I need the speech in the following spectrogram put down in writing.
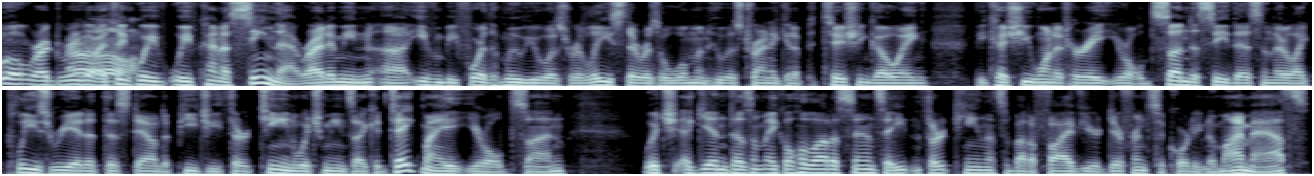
Well, Rodrigo, I think Oh. we've we've kind of seen that, right? I mean, uh, even before the movie was released, there was a woman who was trying to get a petition going because she wanted her eight year old son to see this, and they're like, "Please re-edit this down to PG thirteen," which means I could take my eight year old son, which again doesn't make a whole lot of sense. Eight and thirteen, that's about a five year difference according to my maths.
